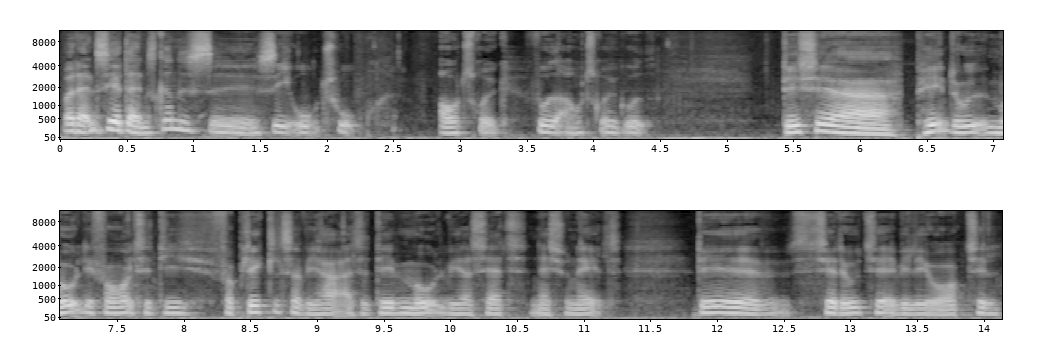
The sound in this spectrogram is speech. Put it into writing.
Hvordan ser danskernes øh, CO2-aftryk, fodaftryk ud? Det ser pænt ud målt i forhold til de forpligtelser, vi har, altså det mål, vi har sat nationalt. Det øh, ser det ud til, at vi lever op til.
